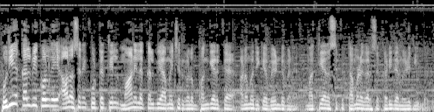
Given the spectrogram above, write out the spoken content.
புதிய கல்விக் கொள்கை ஆலோசனைக் கூட்டத்தில் மாநில கல்வி அமைச்சர்களும் பங்கேற்க அனுமதிக்க வேண்டும் என மத்திய அரசுக்கு தமிழக அரசு கடிதம் எழுதியுள்ளது.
